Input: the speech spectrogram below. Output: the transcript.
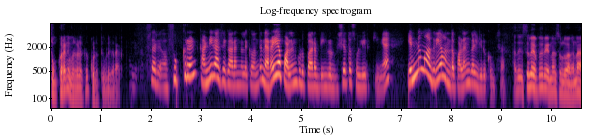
சுக்கரன் இவர்களுக்கு கொடுத்து விடுகிறார். சார் சுக்கரன் கன்னிராசிக்காரங்களுக்கு வந்து நிறைய பலன் கொடுப்பார் அப்படிங்கிற ஒரு விஷயத்த சொல்லியிருக்கீங்க. என்ன மாதிரியா அந்த பலன்கள் இருக்கும் சார்? அது சில பேர் என்ன சொல்லுவாங்கன்னா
